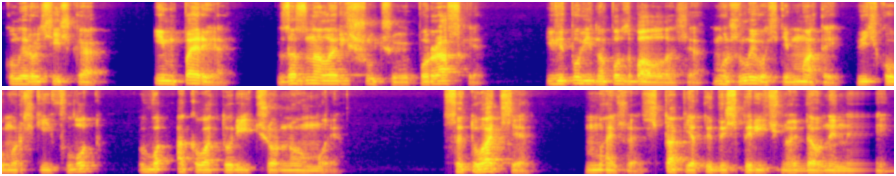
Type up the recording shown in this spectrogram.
коли Російська імперія зазнала рішучої поразки і відповідно позбавилася можливості мати військово-морський флот в акваторії Чорного моря. Ситуація майже 150-річної давнини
